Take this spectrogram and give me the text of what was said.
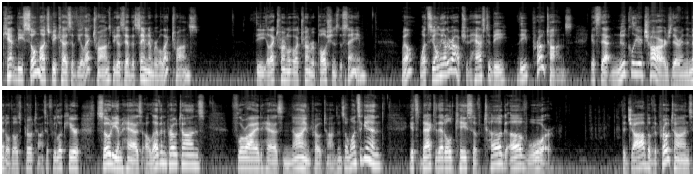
can't be so much because of the electrons, because they have the same number of electrons. The electron-electron repulsion is the same. Well, what's the only other option? It has to be the protons. It's that nuclear charge there in the middle, those protons. If we look here, sodium has 11 protons, fluoride has 9 protons. And so once again, it's back to that old case of tug of war. The job of the protons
